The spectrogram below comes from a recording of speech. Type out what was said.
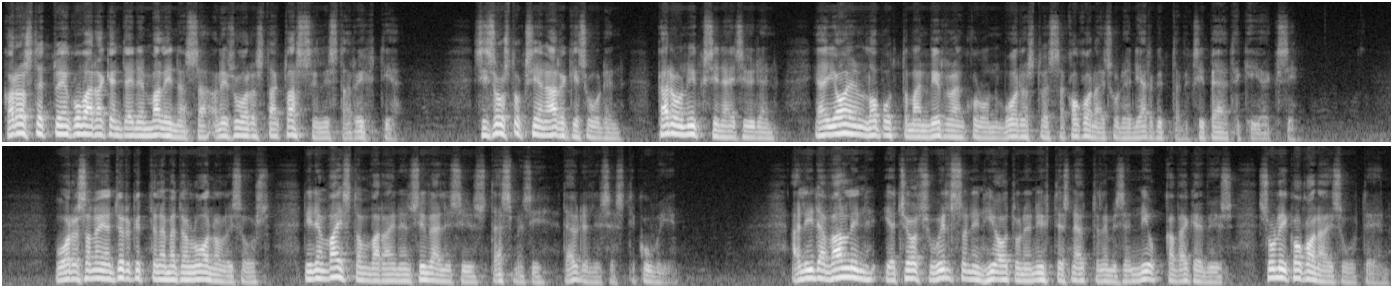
Korostettujen kuvarakenteiden valinnassa oli suorastaan klassillista ryhtiä. Sisustuksien arkisuuden, kadun yksinäisyyden ja joen loputtoman virrankulun muodostuessa kokonaisuuden järkyttäviksi päätekijöiksi. Vuorosanojen tyrkyttelemätön luonnollisuus, niiden vaistonvarainen syvällisyys täsmäsi täydellisesti kuviin. Alida Vallin ja George Wilsonin hioutuneen yhteisnäyttelemisen niukka väkevyys suli kokonaisuuteen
